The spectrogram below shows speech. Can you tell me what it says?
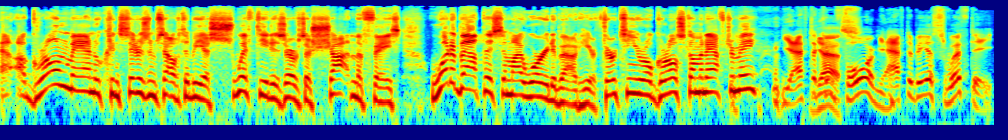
A a grown man who considers himself to be a Swifty deserves a shot in the face. What about this am I worried about here? 13 year old girls coming after me? You have to Yes. conform. You have to be a Swifty.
